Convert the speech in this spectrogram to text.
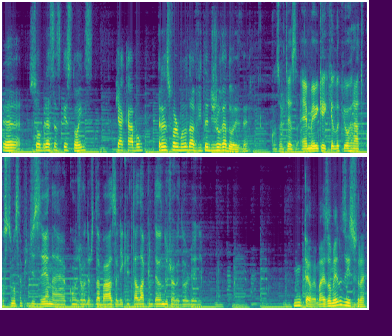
ah, sobre essas questões que acabam transformando a vida de jogadores, né? Com certeza. É meio que aquilo que o Renato costuma sempre dizer, né? Com os jogadores da base ali, que ele tá lapidando o jogador dele. Então, é mais ou menos isso, né?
